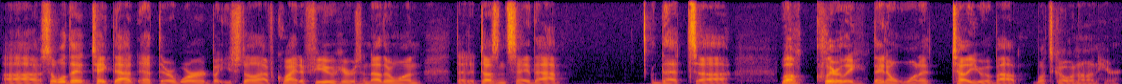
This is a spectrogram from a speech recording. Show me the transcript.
Uh, so we'll take that at their word, but you still have quite a few. Here's another one that it doesn't say that. That, uh, well, clearly they don't want to tell you about what's going on here.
